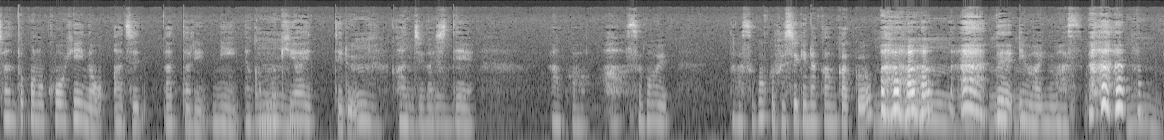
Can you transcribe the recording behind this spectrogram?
ちゃんとこのコーヒーの味だったりになんか向き合えてるうん。感じがして、なんかあすごいなんかすごく不思議な感覚、うん。うん。で今います。うん。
